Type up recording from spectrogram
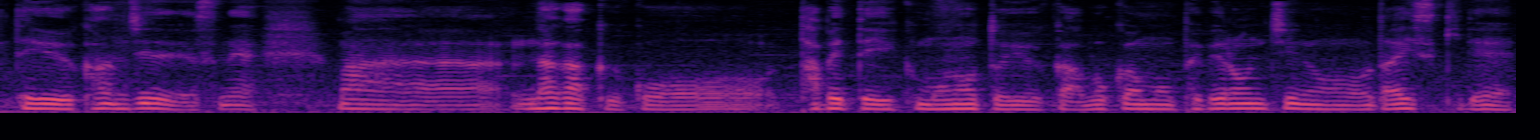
っていう感じでですねまあ長くこう食べていくものというか僕はもうペペロンチーノ大好きで、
